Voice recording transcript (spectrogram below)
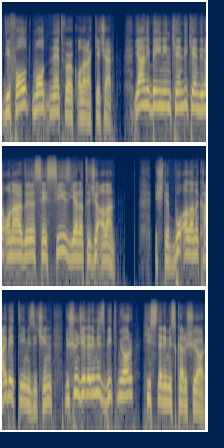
default mode network olarak geçer. Yani beynin kendi kendine onardığı sessiz yaratıcı alan. İşte bu alanı kaybettiğimiz için düşüncelerimiz bitmiyor, hislerimiz karışıyor.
